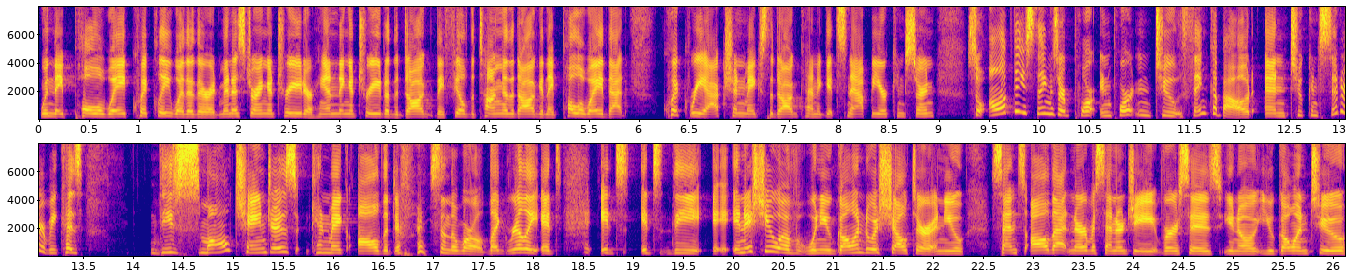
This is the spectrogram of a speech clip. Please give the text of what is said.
when they pull away quickly, whether they're administering a treat or handing a treat or the dog, they feel the tongue of the dog and they pull away, that quick reaction makes the dog kind of get snappy or concerned. So, all of these things are por- important to think about and to consider because these small changes can make all the difference in the world. Like really it's it's it's the an issue of when you go into a shelter and you sense all that nervous energy versus you know you go into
